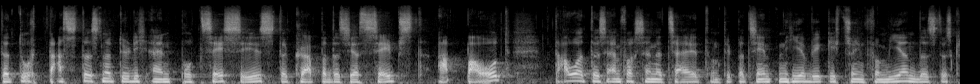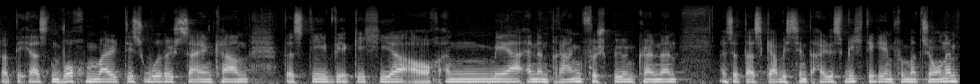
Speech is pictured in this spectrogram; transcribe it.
Dadurch, dass das natürlich ein Prozess ist, der Körper das ja selbst abbaut, dauert das einfach seine Zeit und die Patienten hier wirklich zu informieren, dass das gerade die ersten Wochen mal dysurisch sein kann, dass die wirklich hier auch mehr einen Drang verspüren können. Also das, glaube ich, sind alles wichtige Informationen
